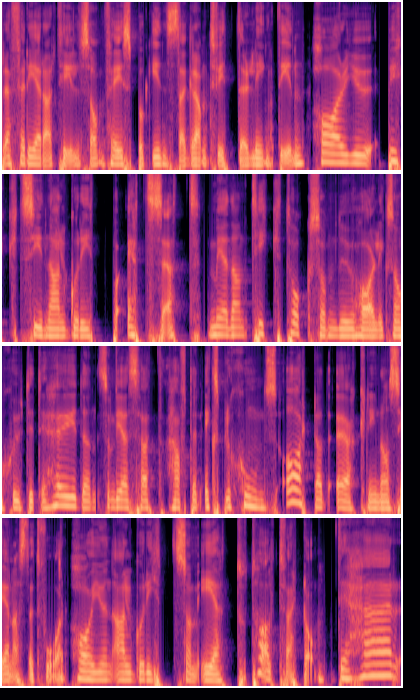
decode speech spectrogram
refererar till som Facebook, Instagram, Twitter, LinkedIn, har ju byggt sin algoritm på ett sätt, medan TikTok som nu har liksom skjutit i höjden, som vi har sett haft en explosionsartad ökning de senaste två åren, har ju en algoritm som är totalt tvärtom. Det här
